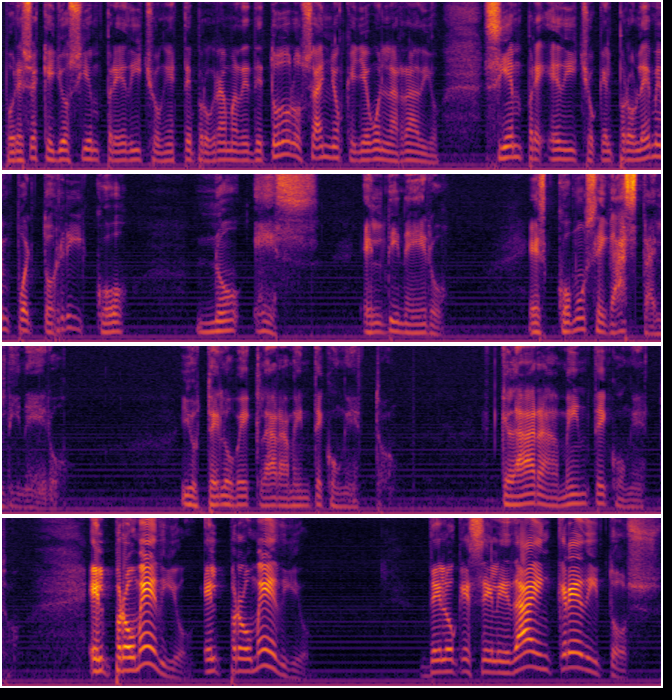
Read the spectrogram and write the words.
Por eso es que yo siempre he dicho en este programa, desde todos los años que llevo en la radio, siempre he dicho que el problema en Puerto Rico no es el dinero, es cómo se gasta el dinero. Y usted lo ve claramente con esto. Claramente con esto. El promedio, el promedio de lo que se le da en créditos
